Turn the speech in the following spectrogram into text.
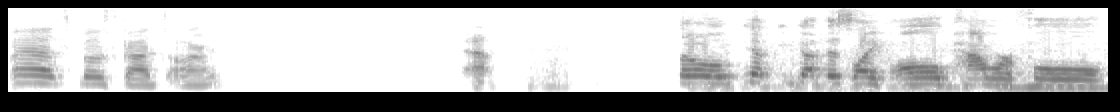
As most gods aren't. Yeah. So, yep, you've got this like all-powerful,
